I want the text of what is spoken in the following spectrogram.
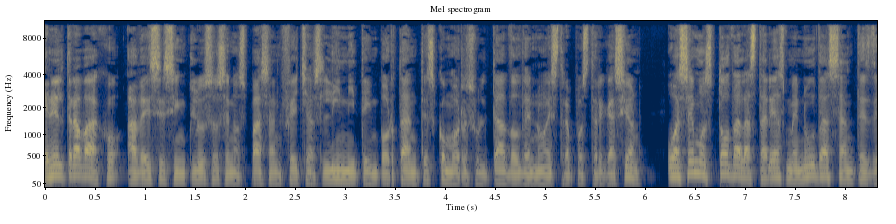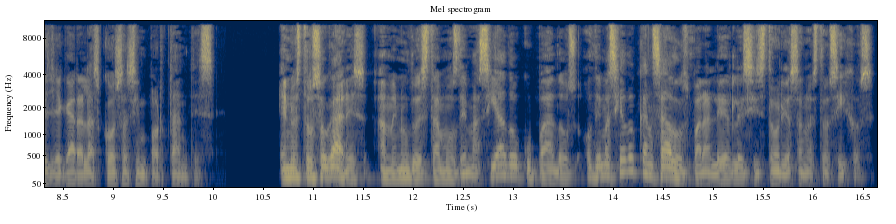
En el trabajo, a veces incluso se nos pasan fechas límite importantes como resultado de nuestra postergación, o hacemos todas las tareas menudas antes de llegar a las cosas importantes. En nuestros hogares, a menudo estamos demasiado ocupados o demasiado cansados para leerles historias a nuestros hijos.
